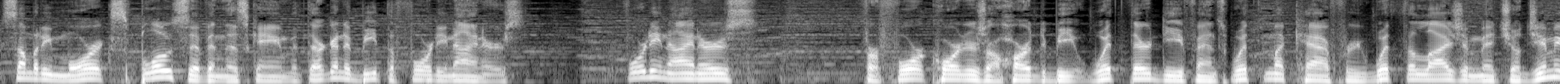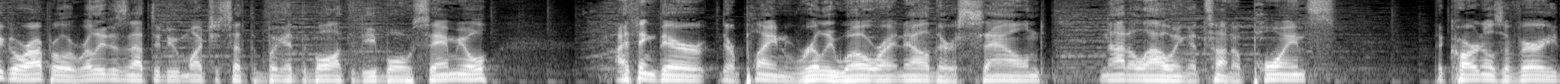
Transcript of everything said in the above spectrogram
somebody more explosive in this game if they're going to beat the 49ers. 49ers for four quarters are hard to beat with their defense, with McCaffrey, with Elijah Mitchell. Jimmy Garoppolo really doesn't have to do much except to get the ball at the Deebo Samuel. I think they're they're playing really well right now. They're sound, not allowing a ton of points. The Cardinals are very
